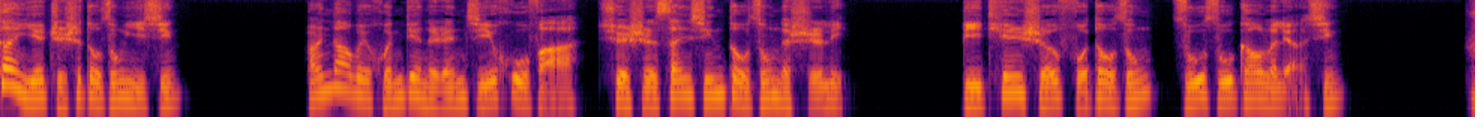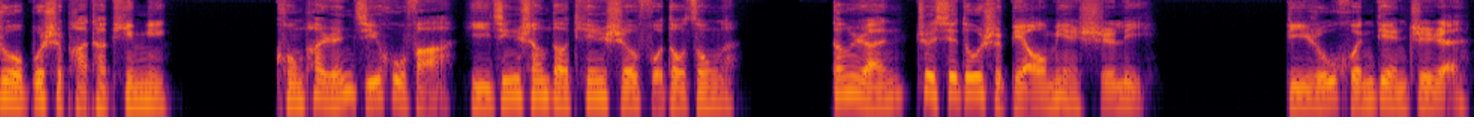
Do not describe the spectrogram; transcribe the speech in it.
但也只是斗宗一星，而那位魂殿的人级护法却是三星斗宗的实力，比天蛇府斗宗足足高了两星。若不是怕他拼命，恐怕人级护法已经伤到天蛇府斗宗了。当然，这些都是表面实力，比如魂殿之人，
